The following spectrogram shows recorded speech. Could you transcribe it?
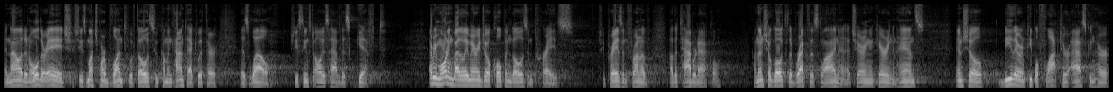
And now, at an older age, she's much more blunt with those who come in contact with her as well. She seems to always have this gift. Every morning, by the way, Mary Jo Copeland goes and prays. She prays in front of, of the tabernacle. And then she'll go to the breakfast line at Sharing and Caring in Hands and she'll be there, and people flock to her asking her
